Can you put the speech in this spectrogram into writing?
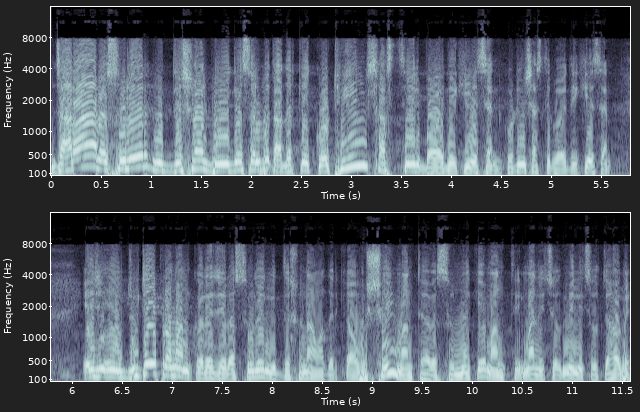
যারা রসুলের নির্দেশনার বিরুদ্ধে চলবে, তাদেরকে কঠিন শাস্তির ভয় দেখিয়েছেন, কঠিন শাস্তির ভয় দেখিয়েছেন। এই যে, এই দুইটাই প্রমাণ করে যে রসুলের নির্দেশনা আমাদেরকে অবশ্যই মানতে হবে সুন্নাকে মানতে মানে মেনে চলতে হবে।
